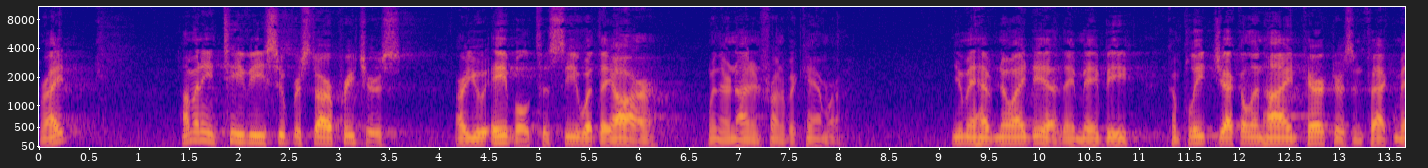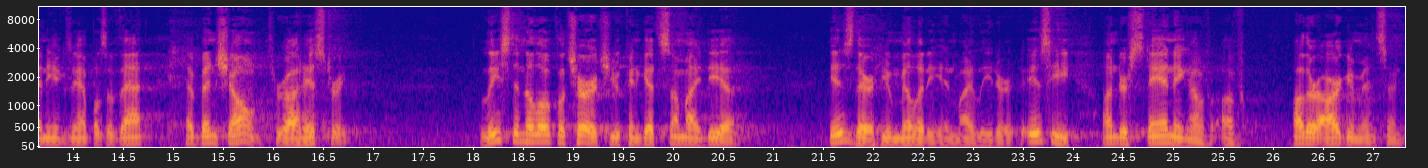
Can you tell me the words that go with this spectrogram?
right? How many TV superstar preachers are you able to see what they are when they're not in front of a camera? You may have no idea. They may be complete Jekyll and Hyde characters. In fact, many examples of that have been shown throughout history. At least in the local church, you can get some idea. Is there humility in my leader? Is he understanding of, of other arguments and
